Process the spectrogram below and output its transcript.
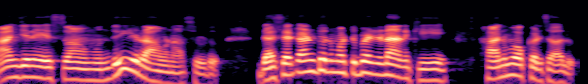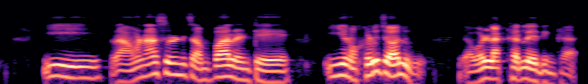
ఆంజనేయ స్వామి ముందు ఈ రావణాసురుడు. దశకంఠుని మట్టు పెట్టడానికి హనుమ ఒక్కడు చాలు. ఈ రావణాసురుడిని చంపాలంటే ఈయనొక్కడు చాలు. ఎవళ్ళక్కర్లేదు ఇంకా.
